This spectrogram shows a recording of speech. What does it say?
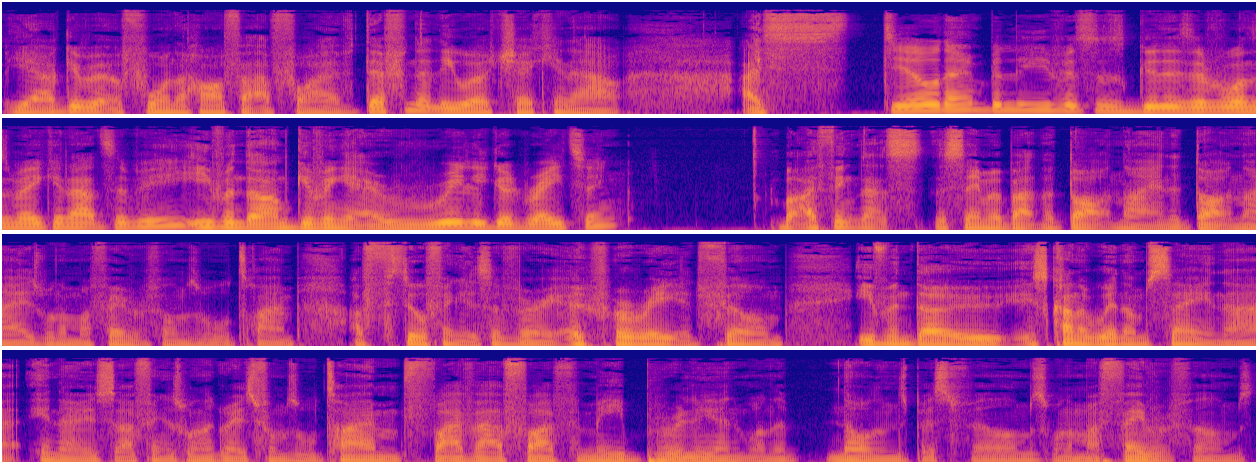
yeah, I'll give it a four and a half out of five. Definitely worth checking out. I still don't believe it's as good as everyone's making out to be, even though I'm giving it a really good rating. But I think that's the same about The Dark Knight, and The Dark Knight is one of my favorite films of all time. I still think it's a very overrated film, even though it's kind of weird I'm saying that. You know, I think it's one of the greatest films of all time. Five out of five for me, brilliant. One of Nolan's best films, one of my favorite films.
